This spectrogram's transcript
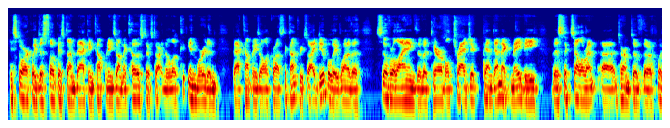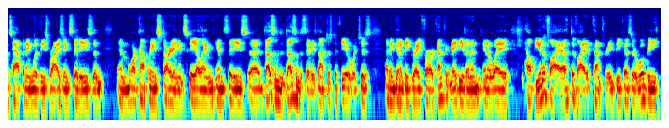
historically just focused on backing companies on the coast are starting to look inward and back companies all across the country. So I do believe one of the silver linings of a terrible, tragic pandemic may be this accelerant uh, in terms of the what's happening with these rising cities and and more companies starting and scaling in cities, uh, dozens and dozens of cities, not just a few, which is I think going to be great for our country. Maybe even in, in a way help unify a divided country because there will be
